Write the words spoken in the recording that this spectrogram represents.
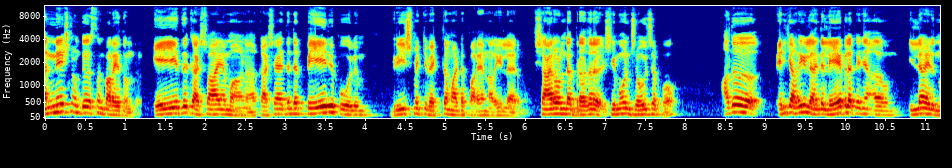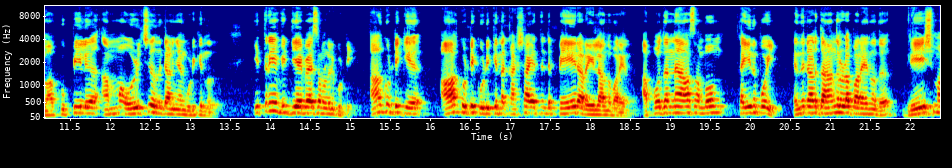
അന്വേഷണ ഉദ്യോഗസ്ഥൻ പറയുന്നുണ്ട് ഏത് കഷായമാണ് കഷായത്തിന്റെ പേര് പോലും ഗ്രീഷ്മയ്ക്ക് വ്യക്തമായിട്ട് പറയാൻ അറിയില്ലായിരുന്നു. ഷാരോന്റെ ബ്രദർ ഷിമോൻ ചോദിച്ചപ്പോൾ അത് എനിക്കറിയില്ല അതിന്റെ ലേബലൊക്കെ ഞാൻ ഇല്ലായിരുന്നു. ആ കുപ്പിയിൽ അമ്മ ഒഴിച്ചു തന്നിട്ടാണ് ഞാൻ കുടിക്കുന്നത്. ഇത്രയും വിദ്യാഭ്യാസമുള്ളൊരു കുട്ടി ആ കുട്ടിക്ക് ആ കുട്ടി കുടിക്കുന്ന കഷായത്തിന്റെ പേരറിയില്ല എന്ന് പറയുന്നു. അപ്പോൾ തന്നെ ആ സംഭവം കയ്യിൽ നിന്ന് പോയി. എന്നിട്ടാണ് താങ്കളോട് പറയുന്നത് ഗ്രീഷ്മ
